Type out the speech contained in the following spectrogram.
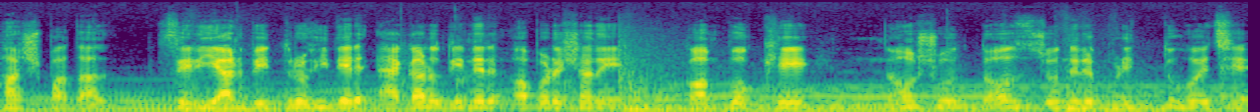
হাসপাতাল। সিরিয়ার বিদ্রোহীদের এগারো দিনের অপারেশনে কমপক্ষে নশো দশ জনের মৃত্যু হয়েছে।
